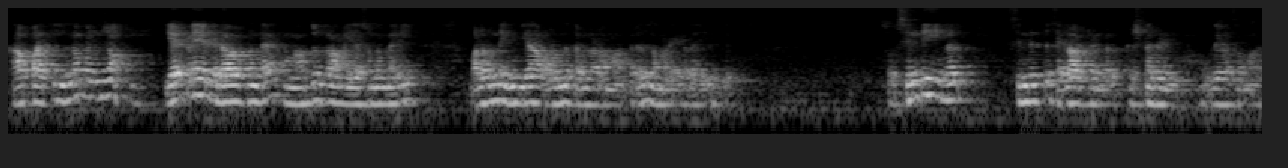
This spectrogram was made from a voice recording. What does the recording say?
காப்பாற்றி இன்னும் கொஞ்சம் ஏற்கனவே இருக்க டெவலப்மெண்ட்டை நம்ம அப்துல் கலாம் ஐயா சொன்ன மாதிரி வளர்ந்த இந்தியா வளர்ந்த தமிழ்நாடாக மாத்துறது நம்ம கையில் தான் இருக்கு. ஸோ சிந்தியுங்கள் சிந்தித்து செயலாற்றுங்கள் கிருஷ்ணரின் உதயவசமாக.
